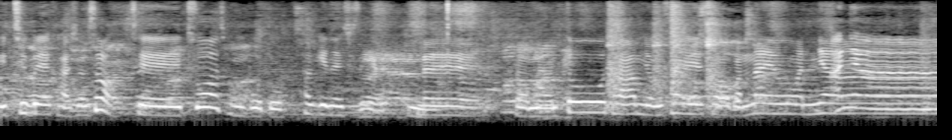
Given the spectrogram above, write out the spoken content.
유튜브에 가셔서 제 투어 정보도 확인해 주세요. 음. 네. 그러면 또 다음 영상에서 만나요. 안녕. 안녕.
